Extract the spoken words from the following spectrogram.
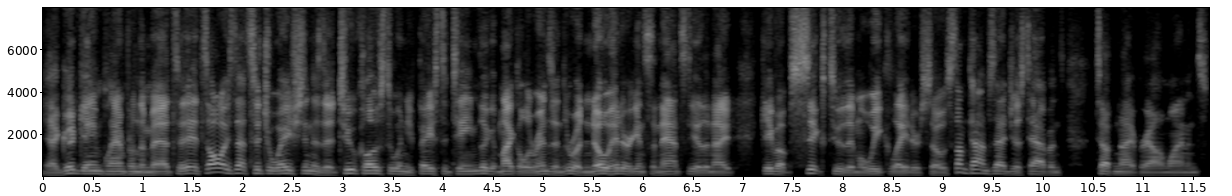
Yeah, good game plan from the Mets. It's always that situation. Is it too close to when you face the team? Look at Michael Lorenzen threw a no hitter against the Nats the other night, gave up six to them a week later. So sometimes that just happens. Tough night for Allan Winans.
